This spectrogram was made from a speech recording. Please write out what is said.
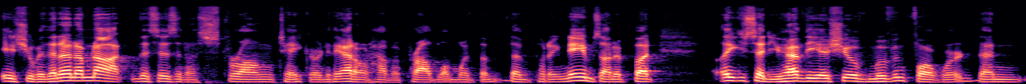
issue with it, and I'm not. This isn't a strong take or anything. I don't have a problem with them them putting names on it, but like you said, you have the issue of moving forward. Then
